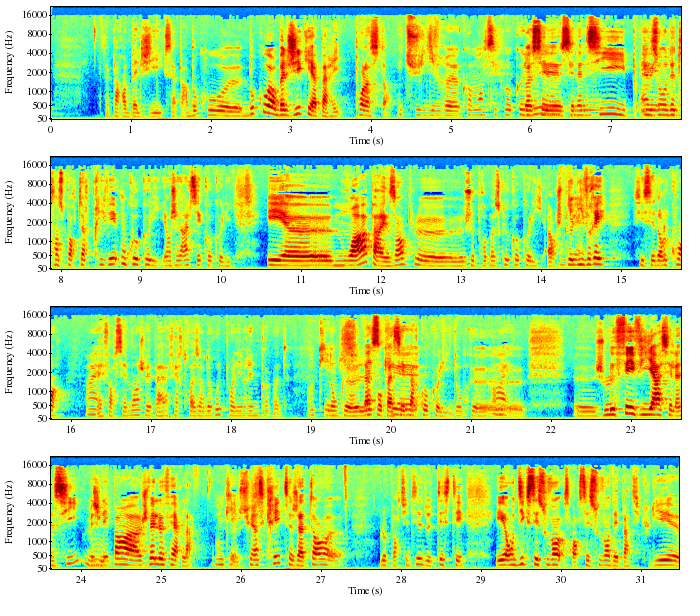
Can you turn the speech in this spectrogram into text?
Ça part en Belgique, ça part beaucoup, euh, beaucoup en Belgique et à Paris pour l'instant. Et tu livres euh, comment ces cocolis bah, C'est l'ANSI, ils, ah ont des transporteurs privés ou cocolis. Et en général, c'est cocolis. Et euh, moi, par exemple, je propose que cocolis. Alors, je peux livrer si c'est dans le coin. Mais forcément, je ne vais pas faire trois heures de route pour livrer une commode. Donc là, il faut passer par cocolis. Donc, je le fais via Celancy, mais je, l'ai pas, je vais le faire là. Je suis inscrite, j'attends l'opportunité de tester. Et on dit que c'est souvent, c'est souvent des particuliers.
